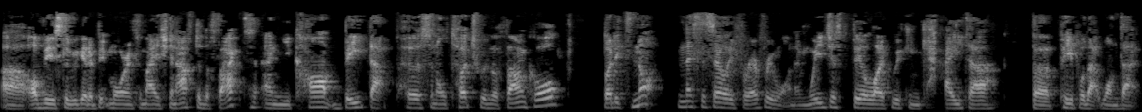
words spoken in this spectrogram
Uh, obviously we get a bit more information after the fact and you can't beat that personal touch with a phone call, but it's not necessarily for everyone. And we just feel like we can cater for people that want that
